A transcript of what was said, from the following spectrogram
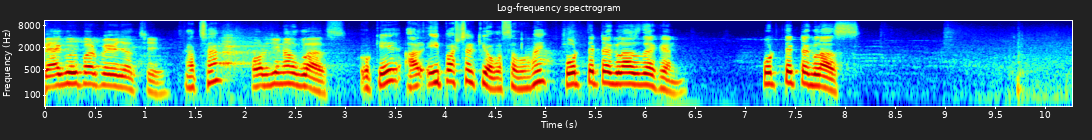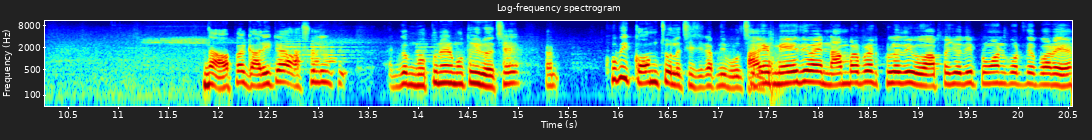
ব্যাগ উইপার পেয়ে যাচ্ছি। আচ্ছা। অরিজিনাল গ্লাস ওকে আর এই পাশটার কি অবস্থা ভাই? প্রত্যেকটা গ্লাস দেখেন প্রত্যেকটা গ্লাস না আপনার গাড়িটা আসলে একদম নতুনের মতোই রয়েছে কারণ খুবই কম চলেছে যেটা আপনি বলছেন আমি মেহেদি ভাই নাম্বার প্লেট খুলে দিব আপনি যদি প্রমাণ করতে পারেন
